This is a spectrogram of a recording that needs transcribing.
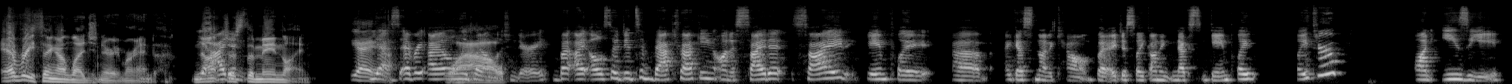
everything on Legendary, Miranda, Yeah, not I just the main line. Yeah, yeah. Yes, every I only play on Legendary, but I also did some backtracking on a side side gameplay. Um, I guess not account, but I just like on a next gameplay playthrough on easy,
